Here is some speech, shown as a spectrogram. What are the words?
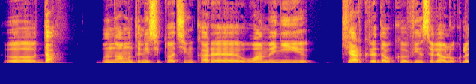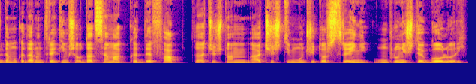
uh, da, am întâlnit situații în care oamenii chiar credeau că vin să le iau locurile de muncă, dar între timp și-au dat seama că de fapt acești, oameni, acești muncitori străini umplu niște goluri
